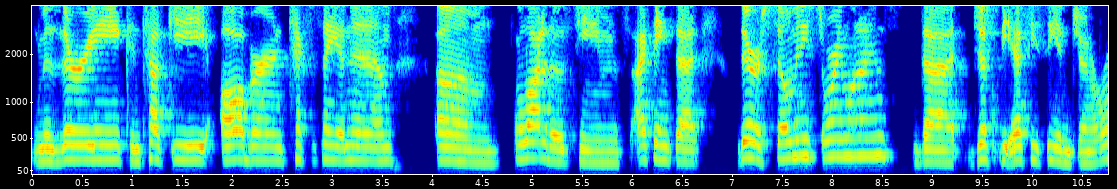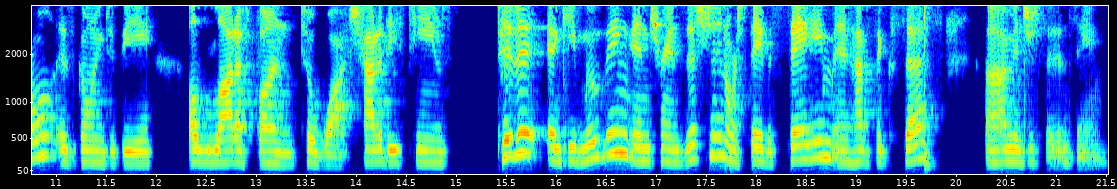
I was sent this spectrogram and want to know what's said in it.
Missouri, Kentucky, Auburn, Texas A&M, um, a lot of those teams. I think that there are so many storylines that just the SEC in general is going to be a lot of fun to watch. How do these teams pivot and keep moving and transition or stay the same and have success? Uh, I'm interested in seeing.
